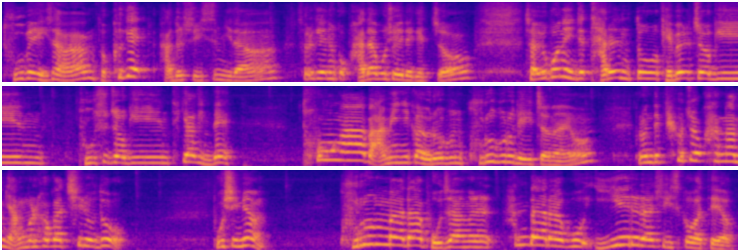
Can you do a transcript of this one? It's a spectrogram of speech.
두 배 이상 더 크게 받을 수 있습니다. 설계는 꼭 받아보셔야 되겠죠. 자, 요거는 이제 다른 또 개별적인 부수적인 특약인데 통합암이니까 여러분 그룹으로 돼 있잖아요. 그런데 표적 항암 약물 허가 치료도 보시면 그룹마다 보장을 한다라고 이해를 할 수 있을 것 같아요.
